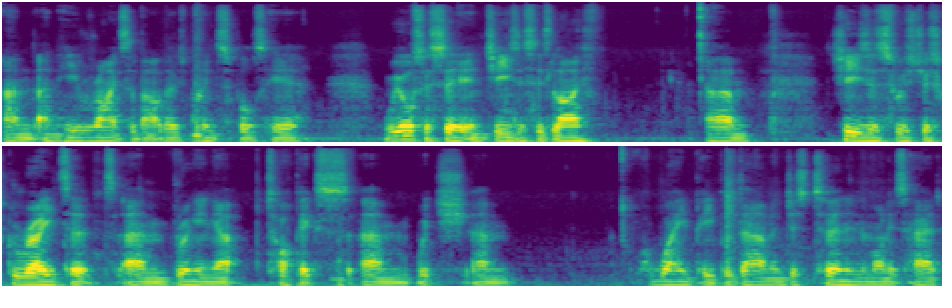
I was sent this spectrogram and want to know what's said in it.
and and he writes about those principles here. We also see it in Jesus's life. Um, Jesus was just great at um, bringing up topics um, which um, weighing people down and just turning them on its head.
